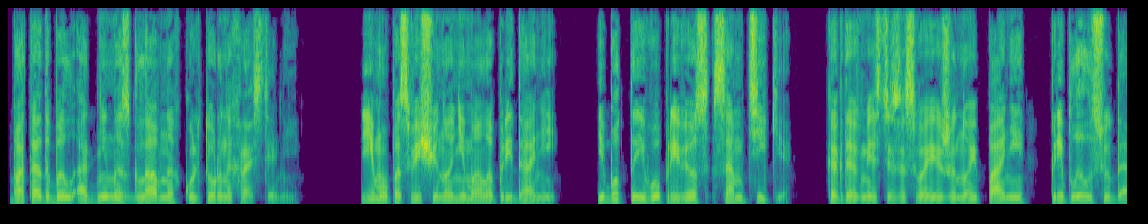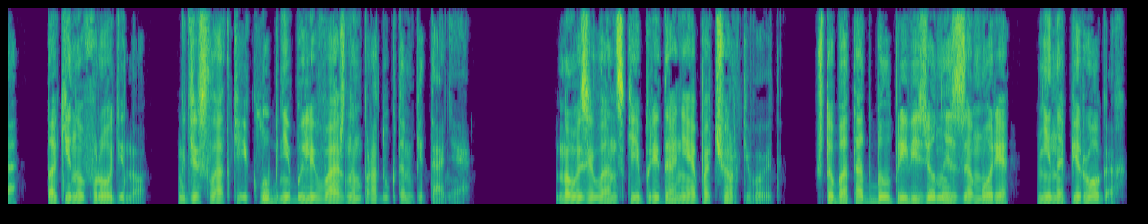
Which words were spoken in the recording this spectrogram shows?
батат был одним из главных культурных растений. Ему посвящено немало преданий, и будто его привез сам Тики, когда вместе со своей женой Пани приплыл сюда, покинув родину, где сладкие клубни были важным продуктом питания. Новозеландские предания подчеркивают, что батат был привезен из-за моря не на пирогах,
